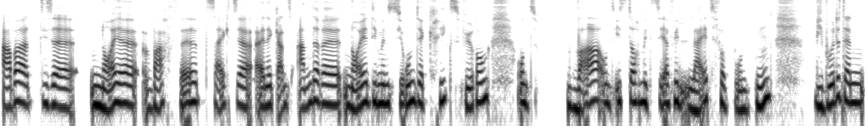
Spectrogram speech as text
Aber diese neue Waffe zeigt ja eine ganz andere neue Dimension der Kriegsführung und war und ist auch mit sehr viel Leid verbunden. Wie wurde denn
